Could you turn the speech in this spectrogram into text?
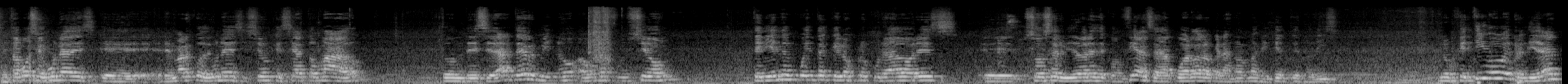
Estamos en, una, eh, en el marco de una decisión que se ha tomado donde se da término a una función teniendo en cuenta que los procuradores eh, son servidores de confianza, de acuerdo a lo que las normas vigentes nos dicen. El objetivo en realidad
